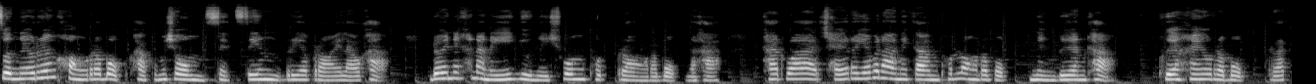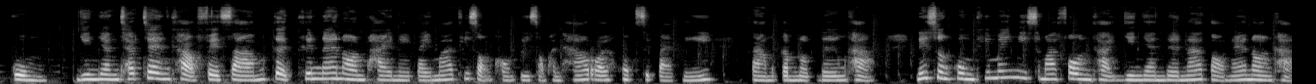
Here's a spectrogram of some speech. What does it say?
ส่วนในเรื่องของระบบค่ะคุณผู้ชมเสร็จสิ้นเรียบร้อยแล้วค่ะ โดยในขณะนี้อยู่ในช่วงทดลองระบบนะคะ คาดว่าใช้ระยะเวลาในการทดลองระบบ 1 เดือนค่ะ เพื่อให้ระบบรัดกุม ยืนยันชัดเจนค่ะ เฟส 3 เกิดขึ้นแน่นอนภายในไตรมาสที่ 2 ของปี 2568 นี้ ตามกำหนดเดิมค่ะ ในส่วนกลุ่มที่ไม่มีสมาร์ทโฟนค่ะ ยืนยันเดินหน้าต่อแน่นอนค่ะ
